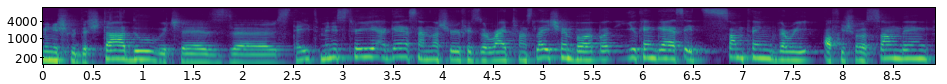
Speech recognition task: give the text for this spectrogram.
Ministry de Estado, which is uh, state ministry, I guess. I'm not sure if it's the right translation, but, but you can guess it's something very official sounding.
